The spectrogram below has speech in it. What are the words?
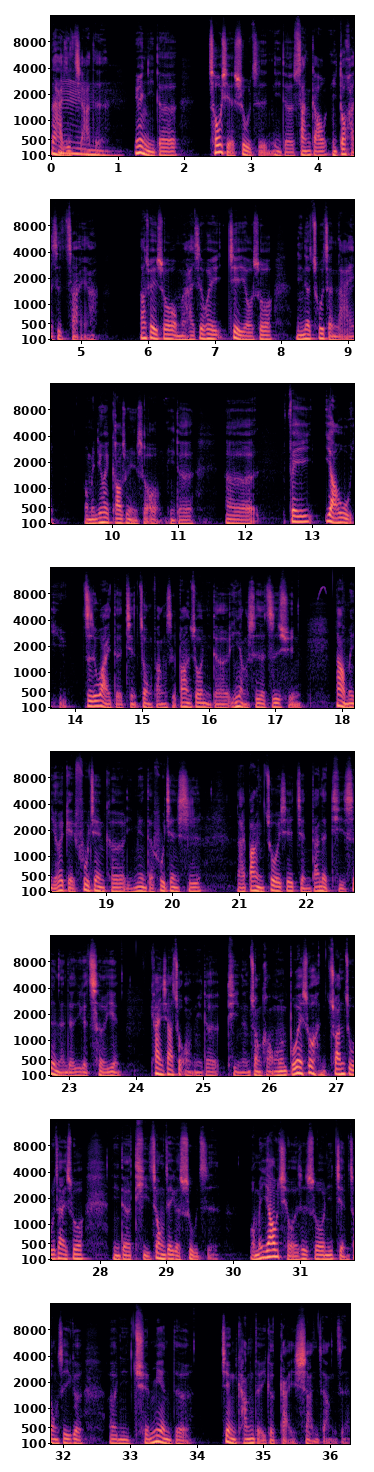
那还是假的，因为你的抽血数值、你的三高，你都还是在啊。那所以说，我们还是会借由说您的出诊来，我们一定会告诉你说，哦，你的呃非药物以之外的减重方式，包含说你的营养师的咨询，那我们也会给复健科里面的复健师。来帮你做一些简单的体适能的一个测验，看一下说哦你的体能状况。我们不会说很专注在说你的体重这个数值，我们要求的是说你减重是一个呃你全面的健康的一个改善这样子。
